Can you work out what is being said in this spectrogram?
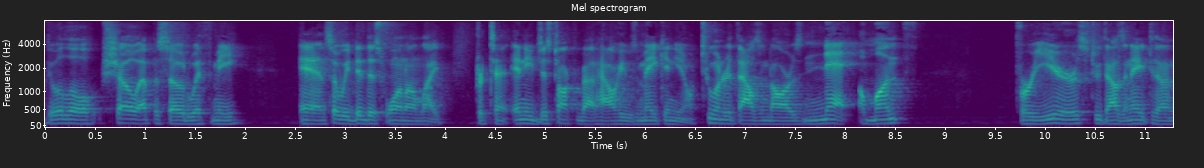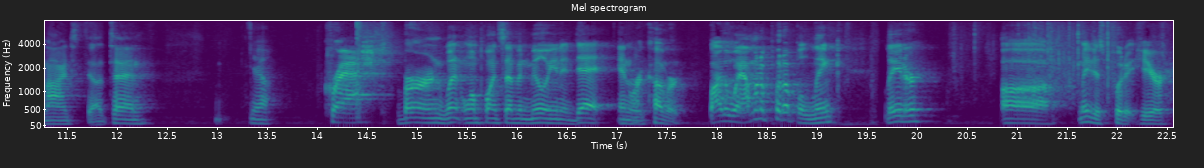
do a little show episode with me. And so we did this one on like pretend, and he just talked about how he was making, you know, $200,000 net a month for years 2008, 2009, 2010 Yeah. crashed, burned, went 1.7 million in debt, and recovered. By the way, I'm gonna put up a link later. Uh, let me just put it here.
